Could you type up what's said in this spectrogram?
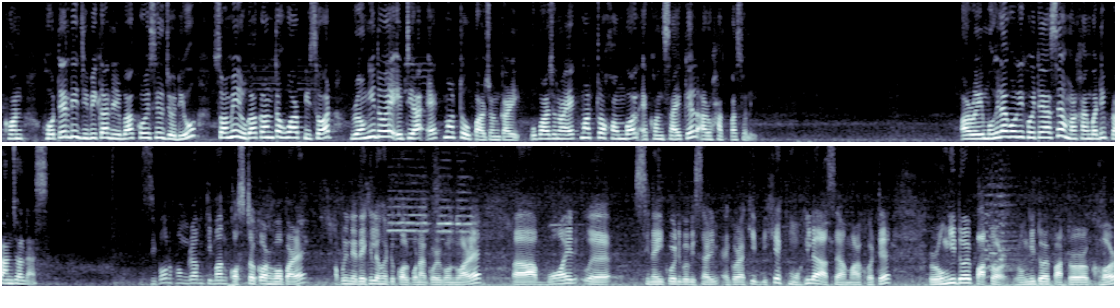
এখন হোটেল দি জীৱিকা নিৰ্বাহ কৰিছিল যদিও স্বামী ৰোগাক্ৰান্ত হোৱাৰ পিছত ৰঙিদৈয়ে এতিয়া একমাত্ৰ উপাৰ্জনকাৰী। উপাৰ্জনৰ একমাত্ৰ সম্বল এখন চাইকেল আৰু শাক পাচলি আৰু এই মহিলাগৰাকীৰ সৈতে আছে আমাৰ সাংবাদিক প্ৰাঞ্জল দাস। জীৱন সংগ্ৰাম কিমান কষ্টকৰ হ'ব পাৰে আপুনি নেদেখিলে হয়তো কল্পনা কৰিব নোৱাৰে। মই চিনাকি কৰি দিব বিচাৰিম এগৰাকী বিশেষ মহিলা আছে আমাৰ সৈতে ৰঙিদৈ পাটৰ ৰঙিদৈ পাটৰ ঘৰ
